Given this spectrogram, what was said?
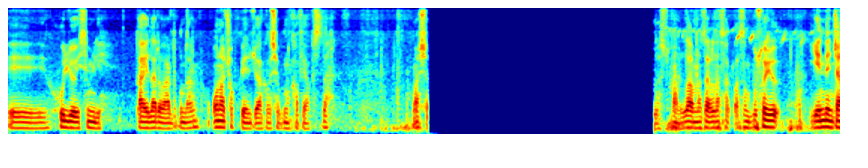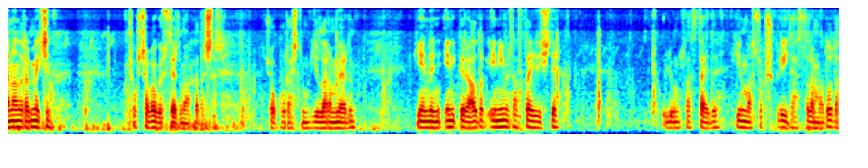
e, Julio isimli dayıları vardı bunların. Ona çok benziyor arkadaşlar bunun kafa yapısı da. Maşallah. Subhanallah nazarından saklasın. Bu soyu yeniden canlandırabilmek için çok çaba gösterdim arkadaşlar. Çok uğraştım. Yıllarımı verdim. Yeniden enikleri aldık. Eniğimiz hastaydı işte. Hulu'muz hastaydı. Yılmaz çok şükür iyiydi. Hastalanmadı o da.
